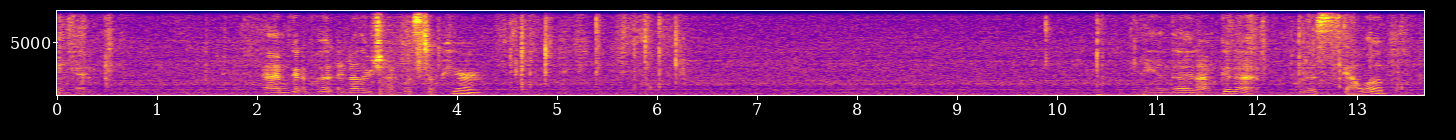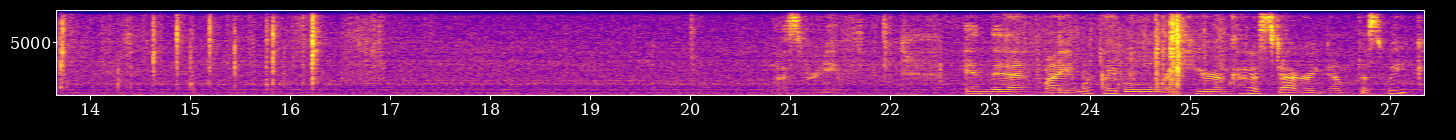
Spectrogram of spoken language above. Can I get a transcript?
Okay. And I'm going to put another checklist up here. And then I'm going to put a scallop. That's pretty. And then my work label right here, I'm kind of staggering them this week.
